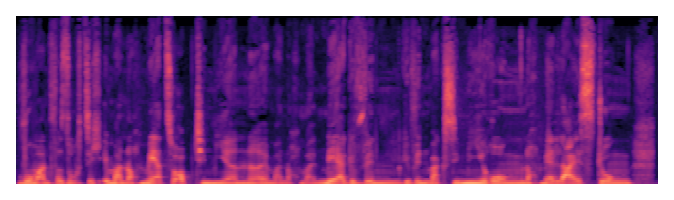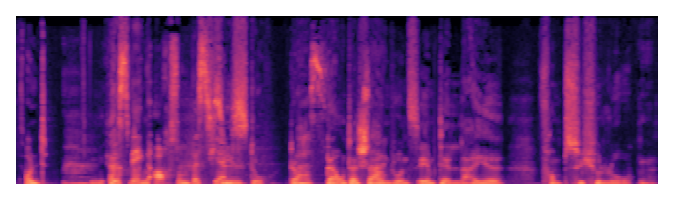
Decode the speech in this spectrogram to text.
wo man versucht, sich immer noch mehr zu optimieren, ne? immer noch mal mehr Gewinn, Gewinnmaximierung, noch mehr Leistung und deswegen auch so ein bisschen. Siehst du, da, da unterscheiden Sag. wir uns eben der Laie vom Psychologen.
